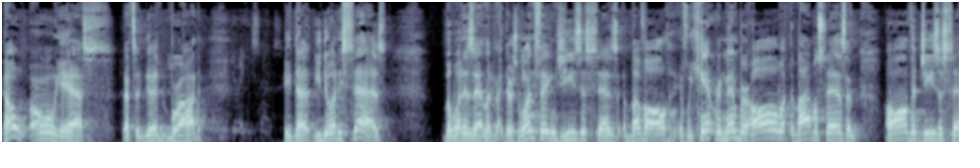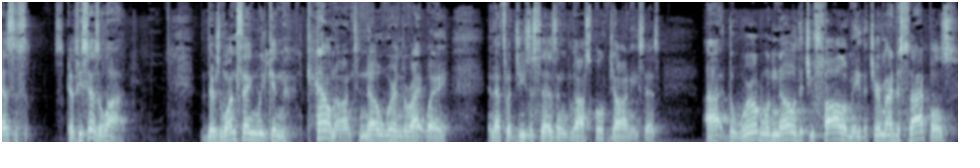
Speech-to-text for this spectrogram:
Oh, oh yes. That's a good broad. He does you do what he says. But what does that look like? There's one thing Jesus says above all, if we can't remember all what the Bible says and all that Jesus says because he says a lot. There's one thing we can count on to know we're in the right way. And that's what Jesus says in the Gospel of John. He says, The world will know that you follow me, that you're my disciples,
